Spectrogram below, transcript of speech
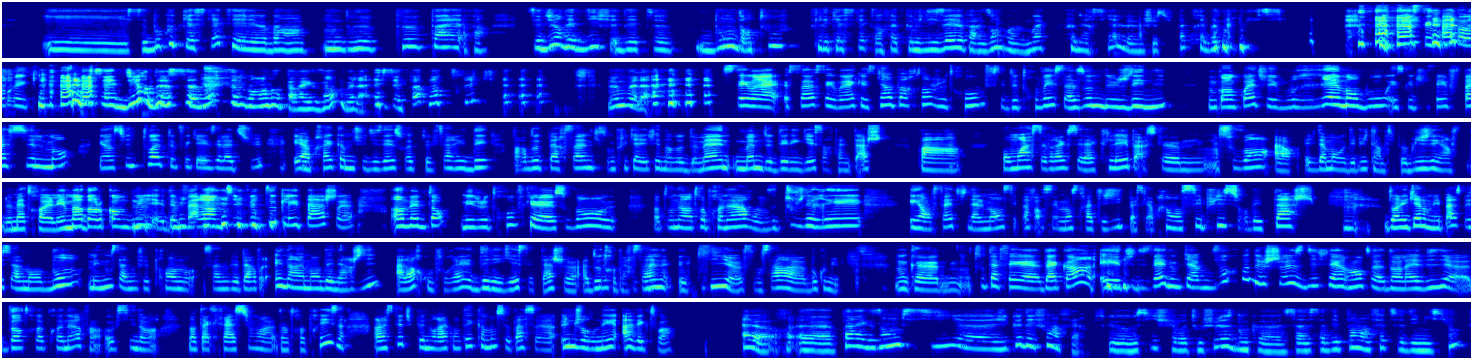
c'est beaucoup de casquettes et heu, ben, on ne peut pas c'est dur d'être bon dans toutes les casquettes, en fait. Comme je disais, par exemple, moi, commerciale, heu, je suis pas très bonne commerciale. C'est pas ton truc. C'est dur de savoir se vendre, par exemple, voilà et c'est pas mon truc. Donc voilà. C'est vrai, ça, c'est vrai que ce qui est important, je trouve, c'est de trouver sa zone de génie. Donc en quoi tu es vraiment bon et ce que tu fais facilement et ensuite toi te focaliser là-dessus et après comme tu disais, soit te faire aider par d'autres personnes qui sont plus qualifiées dans d'autres domaines ou même de déléguer certaines tâches. Enfin, pour moi, c'est vrai que c'est la clé parce que, mmh, souvent alors évidemment au début, tu es un petit peu obligé, hein, de mettre, les mains dans le cambouis Mmh, et de oui. faire un petit peu toutes les tâches, en même temps. Mais je trouve que souvent, quand on est entrepreneur, on veut tout gérer et en fait, finalement, c'est pas forcément stratégique parce qu'après on s'épuise sur des tâches Mmh, dans lesquelles on n'est pas spécialement bon, mais nous, ça nous fait prendre ça nous fait perdre énormément d'énergie, alors qu'on pourrait déléguer cette tâche, heu, à d'autres personnes, heu, qui, heu, font ça, beaucoup mieux. Donc tout à fait, d'accord et tu disais donc il y a beaucoup de choses différentes, dans la vie, d'entrepreneur, enfin aussi dans dans ta création, d'entreprise. Alors est-ce que tu peux nous raconter comment se passe, une journée avec toi? Alors, heu, par exemple, si, heu, j'ai que des fonds à faire, puisque aussi je suis retoucheuse, donc heu, ça dépend en fait des missions.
